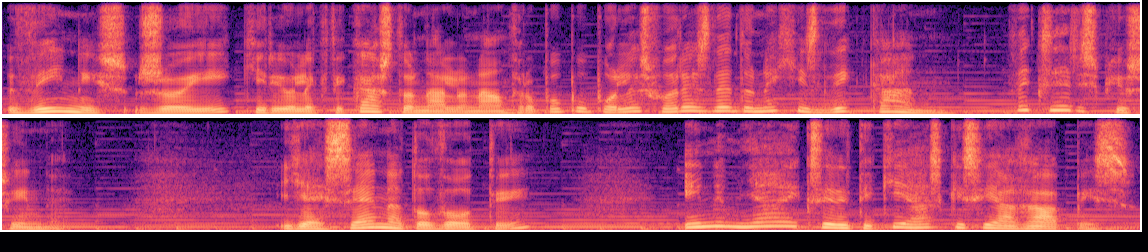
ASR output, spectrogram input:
δίνεις ζωή κυριολεκτικά στον άλλον άνθρωπο που πολλές φορές δεν τον έχεις δει καν. Δεν ξέρεις ποιος είναι. Για εσένα το δότη είναι μια εξαιρετική άσκηση αγάπης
